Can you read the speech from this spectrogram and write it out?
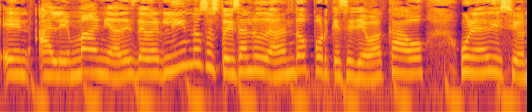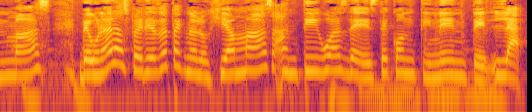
en Alemania. Desde Berlín los estoy saludando porque se lleva a cabo una edición más de una de las ferias de tecnología más antiguas de este continente, la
